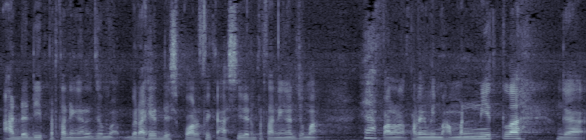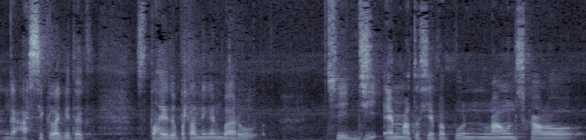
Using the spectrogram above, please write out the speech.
ada di pertandingannya cuma berakhir diskualifikasi dan pertandingan cuma ya paling paling lima menit lah. Nggak nggak asik lah gitu. Setelah itu pertandingan baru si GM atau siapa pun announce kalau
